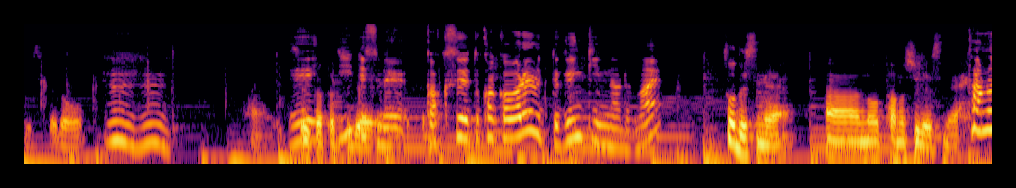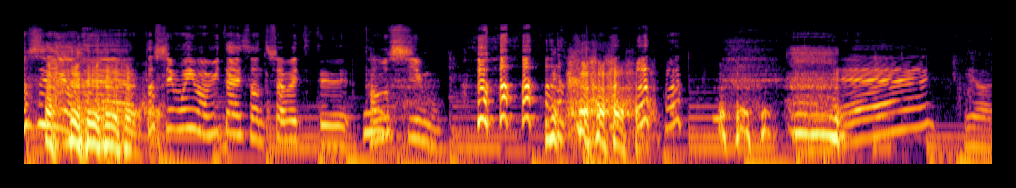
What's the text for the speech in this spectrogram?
ですけど、うんうん。はい、そうえいう形で。いいですね。学生と関われるって元気になるないそうですね。あの楽しいですね。楽しいよね。私も今三谷さんと喋ってて楽しいもんええー、いや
